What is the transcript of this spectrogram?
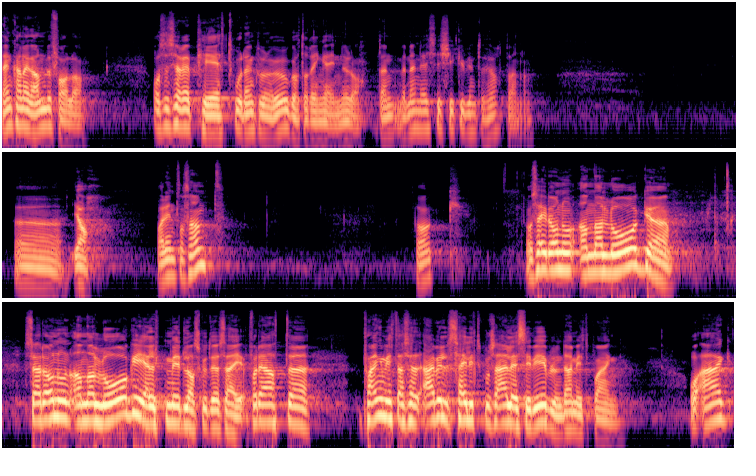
Den kan jeg anbefale. Og så ser jeg Petro. Den kunne også godt ringe inne, da. Den, men den er ikke skikkelig begynt å høre på ennå. Uh, ja. Var det interessant? Takk. Og så er det noen analoge så er det noen analoge hjelpemidler. skulle jeg si. For det at, uh, poenget mitt er at Jeg vil si litt hvordan jeg leser i Bibelen. det er mitt poeng. Og jeg,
